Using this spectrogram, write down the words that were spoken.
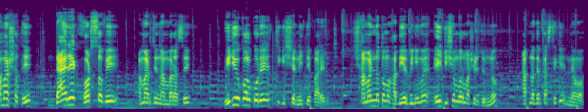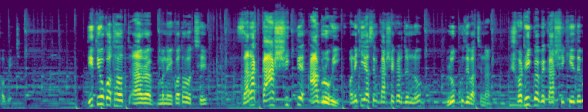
আমার সাথে ডাইরেক্ট হোয়াটসঅ্যাপে আমার যে নাম্বার আছে ভিডিও কল করে চিকিৎসা নিতে পারেন। সামান্যতম হাদিয়ার বিনিময়ে এই ডিসেম্বর মাসের জন্য আপনাদের কাছ থেকে নেওয়া হবে। দ্বিতীয় কথা আর মানে কথা হচ্ছে, যারা কাজ শিখতে আগ্রহী, অনেকেই আছেন কাজ শেখার জন্য, লোক খুঁজে পাচ্ছে না। সঠিকভাবে কাজ শিখিয়ে দেব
